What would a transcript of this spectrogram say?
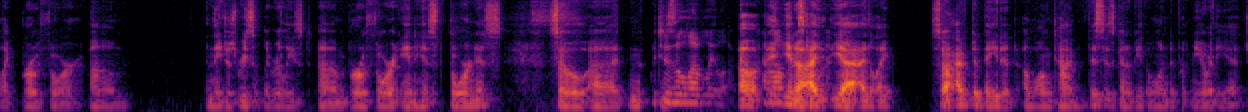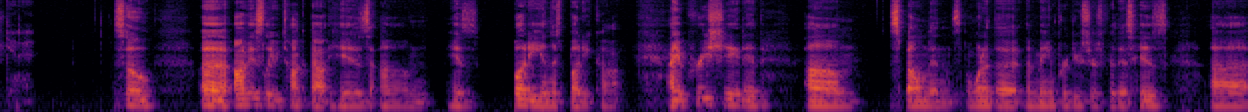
like Bro Thor. Um, and they just recently released um, Bro Thor in his Thorness. So uh, which is a lovely look. Oh, I love you know, so I much. yeah, I like. So I've debated a long time. This is going to be the one to put me over the edge. Get it. So, uh, obviously, we talk about his um, his buddy in this buddy cop. I appreciated um, Spellman's one of the the main producers for this. His uh,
